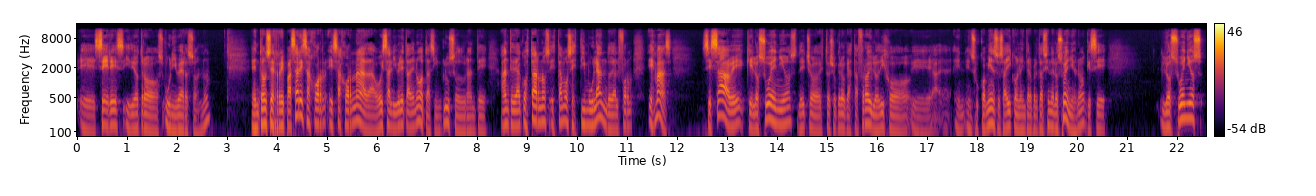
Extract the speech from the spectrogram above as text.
eh, seres y de otros universos, ¿no? Entonces, repasar esa, esa, jornada o esa libreta de notas, incluso durante, antes de acostarnos, estamos estimulando de al forma. Es más, se sabe que los sueños, de hecho, esto yo creo que hasta Freud lo dijo eh, en, sus comienzos ahí con la interpretación de los sueños, ¿no? Que los sueños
